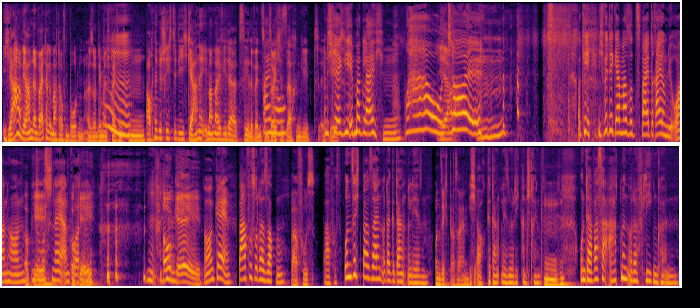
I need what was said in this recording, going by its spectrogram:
Ja, wir haben dann weitergemacht auf dem Boden. Also dementsprechend mh, auch eine Geschichte, die ich gerne immer mal wieder erzähle, wenn es um solche. Sachen gibt. äh, Und ich geht. reagiere immer gleich. Wow, Ja. toll. Okay, ich würde dir gerne mal so zwei, drei um die Ohren hauen. Okay. Und du musst schnell antworten. Okay. okay. Okay. Barfuß oder Socken? Barfuß. Barfuß. Unsichtbar sein oder Gedanken lesen? Unsichtbar sein. Ich auch. Gedanken lesen würde ich anstrengend finden. Mhm. Unter Wasser atmen oder fliegen können?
